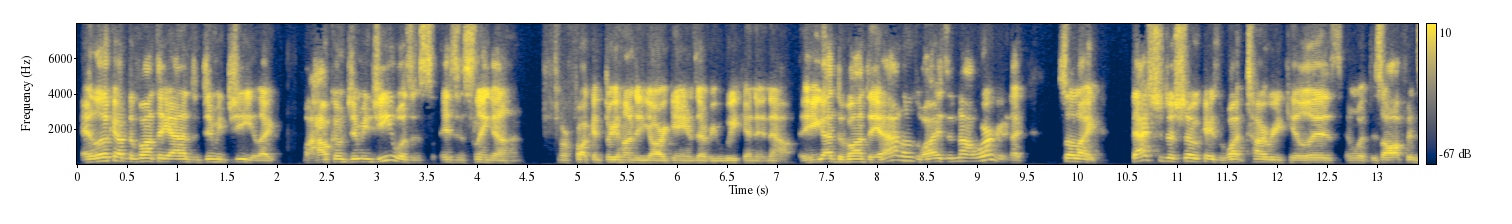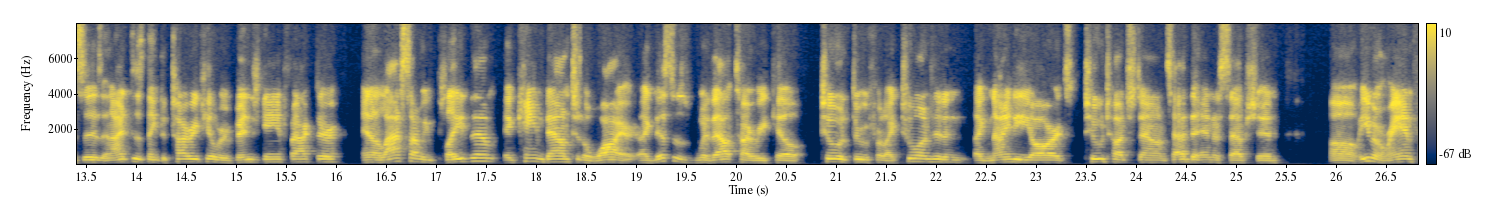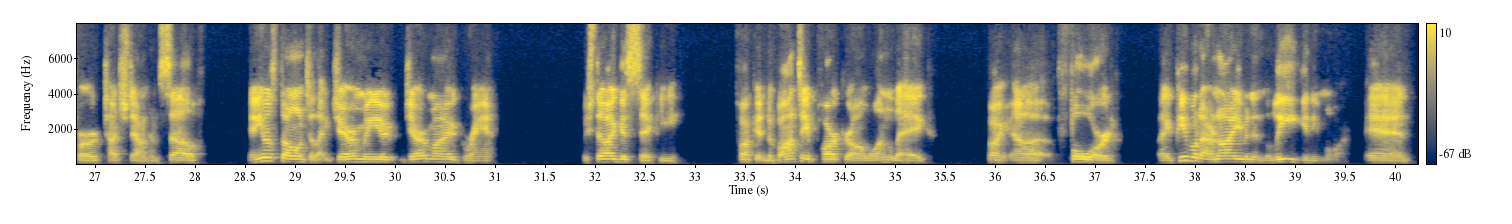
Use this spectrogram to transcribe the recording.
And look at Davante Adams and Jimmy G. Like, well, how come Jimmy G wasn't isn't slinging for fucking 300 yard games every weekend and out? He got Davante Adams. Why is it not working? Like, so like that should have showcase what Tyreek Hill is and what this offense is. And I just think the Tyreek Hill revenge game factor. And the last time we played them, it came down to the wire. Like this was without Tyreek Hill, two and through for like 290 yards, two touchdowns, had the interception, um, even ran for a touchdown himself. And he was thrown to like Jeremy Jeremiah Grant. We still had Gesicki, fucking DeVante Parker on one leg, uh, Ford, like people that are not even in the league anymore. And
